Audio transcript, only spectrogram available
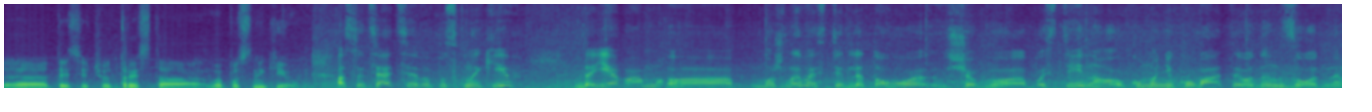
е, 1300 випускників. Асоціація випускників дає вам е, можливості для того, щоб е, постійно комунікувати один з одним.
